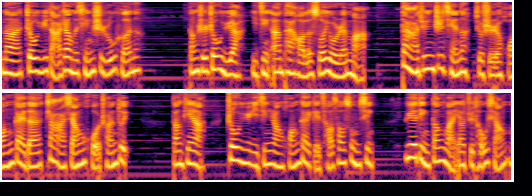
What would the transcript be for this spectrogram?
那周瑜打仗的情势如何呢？当时周瑜啊，已经安排好了所有人马，大军之前呢，就是黄盖的诈降火船队。当天啊，周瑜已经让黄盖给曹操送信。约定当晚要去投降，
